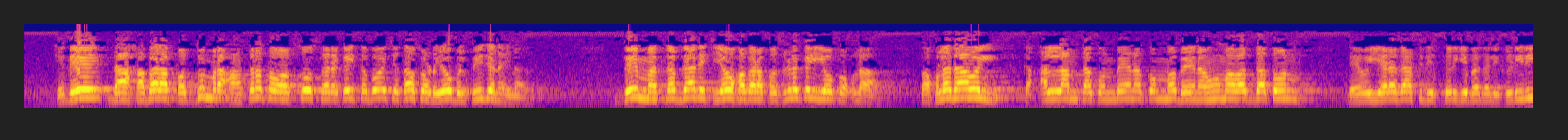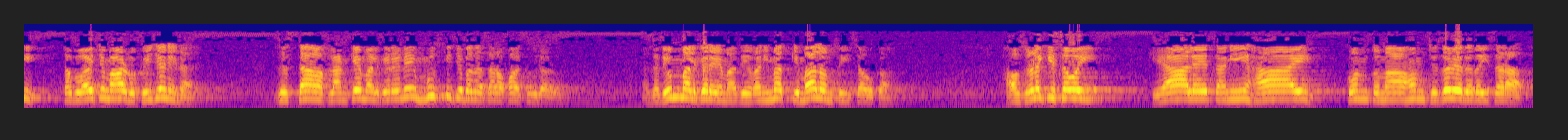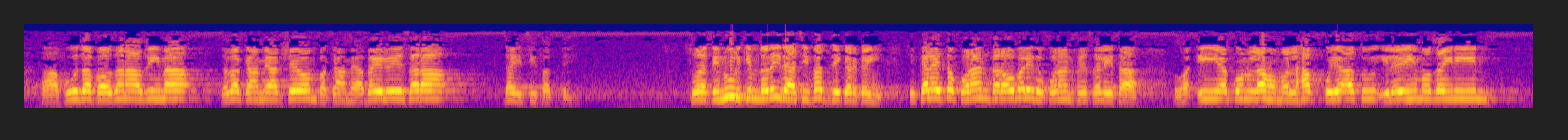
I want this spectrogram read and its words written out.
چې دې دا خبره په دومره حسرت او افسوس سره کوي ته وای چې تاسو ډېر یو بل پیژنې نه دې مطلب دا دی چې یو خبره په زړه کې یو په خلا په خلا دا وای ک علم تکون بینکم و بینه مودتون دی وی یره داسې د سترګې بدلې کړې دي ته وای چې ما ډو پیژنې نه زستا فلان کې ملګری نه مسکی چې بد سره خوا کولړو زه دې ملګری ما دې غنیمت کې مالم سي څوکا او زړه کې سوي یا لیتنی هاي كنت معهم چې زوی د دې سره فافوز فوزا عظیما زبا کامیاب شوم په کامیابی لوی سره دای صفت دی سورۃ نور کې د دې د صفت ذکر کړي چې کله ته قران دراوبلې د قران فیصله تا و ان یکن لهم الحق یاتو الیه مزینین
